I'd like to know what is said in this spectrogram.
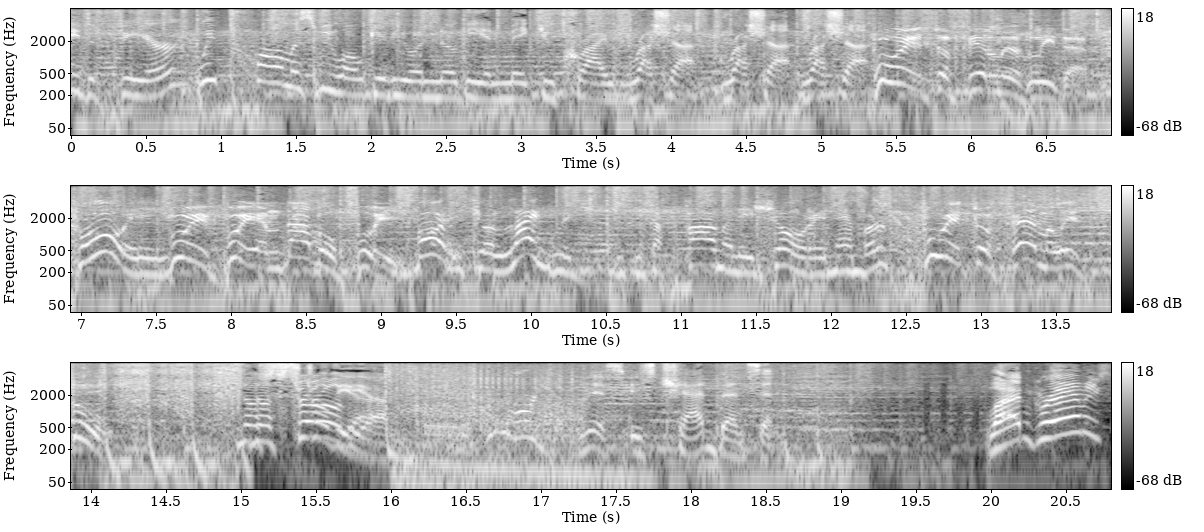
need to fear. We promise we won't give you a noogie and make you cry Russia, Russia, Russia. Who is the fearless leader? Pui. Pui, pui, and double pui. What is your language? This is a family show, remember? Who is the family too? Nostrovia. This is Chad Benson. Latin Grammys.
